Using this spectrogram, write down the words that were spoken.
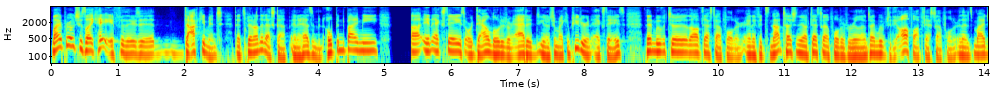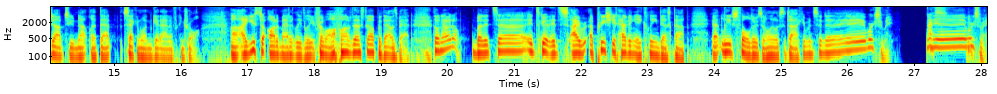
my approach is like hey if there's a document that's been on the desktop and it hasn't been opened by me uh, in X days or downloaded or added, you know, to my computer in X days, then move it to the off desktop folder. And if it's not touching the off desktop folder for a really long time, move it to the off off desktop folder. And then it's my job to not let that second one get out of control. Uh, I used to automatically delete from off off desktop, but that was bad. So now I don't. But it's uh, it's good. It's I appreciate having a clean desktop. It leaves folders. It only looks at documents, and uh, it works for me. Nice. It works for me.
